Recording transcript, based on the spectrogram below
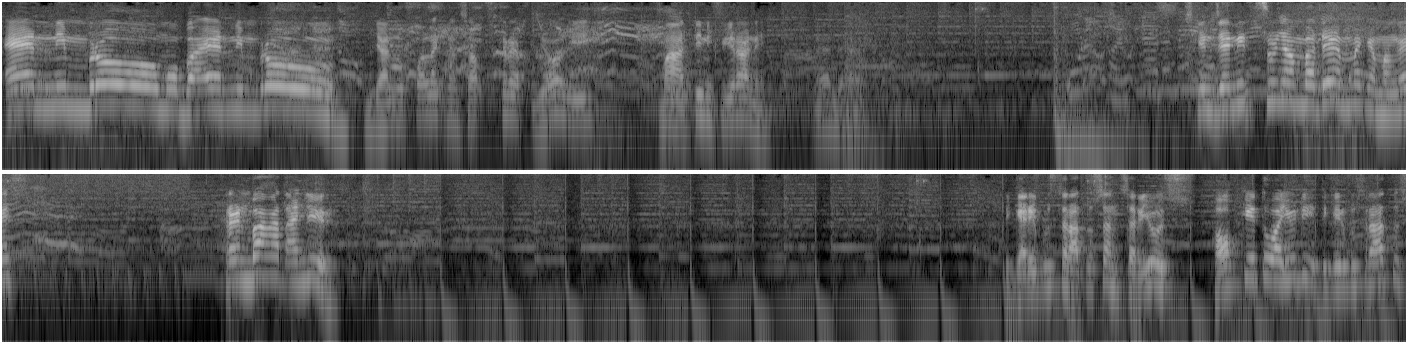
Enim bro, moba enim bro. Jangan lupa like dan subscribe, yoi. Mati nih Vira nih. Dadah. Skin Zenitsu nyambah damage emang guys. Keren banget anjir. Tiga ribu seratusan serius. Hoki tuh Wayudi tiga ribu seratus.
